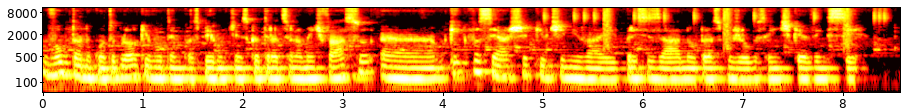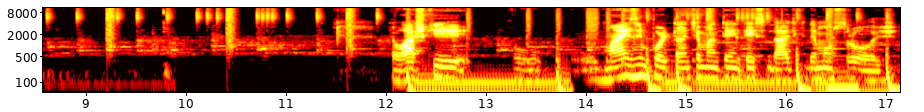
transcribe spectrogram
Voltando com outro bloco e voltando com as perguntinhas que eu tradicionalmente faço, uh, o que, que você acha que o time vai precisar no próximo jogo se a gente quer vencer? Eu acho que o, mais importante é manter a intensidade que demonstrou hoje.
